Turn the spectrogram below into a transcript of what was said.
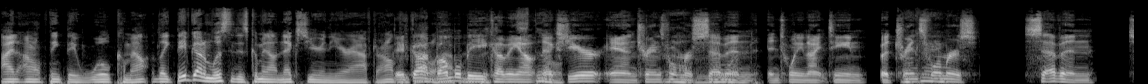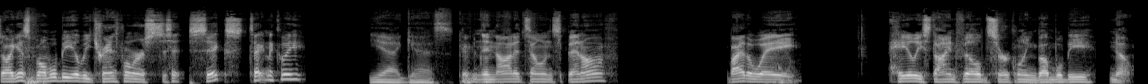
I, I don't think they will come out. Like they've got them listed as coming out next year and the year after. I don't. They've got Bumblebee happen, coming out still. next year and Transformers Oh, 7 Lord. in 2019. But Transformers 7, so I guess Bumblebee will be Transformers 6 technically, Yeah, I guess. Good. and not its own spinoff. By the way, Hailee Steinfeld circling Bumblebee? No.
